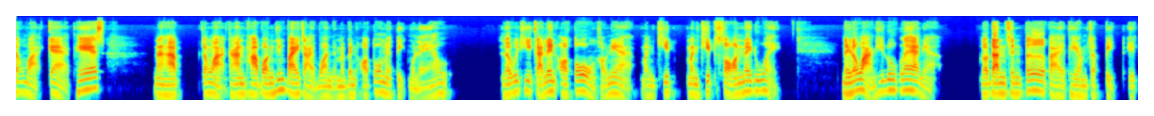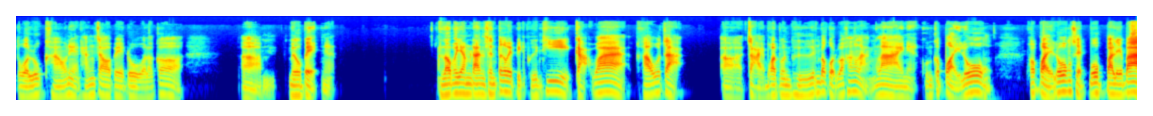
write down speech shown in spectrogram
จังหวะแก้เพสนะครับ จังหวะการพาบอลขึ้นไปจ่ายบอลเนี่ยมันเป็นออโตเมติกหมดแล้ว แล้ววิธีการเล่นออโตของเขาเนี่ย มันคิดมันคิดซ้อนได้ด้วย ในระหว่างที่ลูกแรกเนี่ย เราดันเซนเตอร์ไปพยายามจะปิดไอ้ตัวลุกเขาเนี่ย ทั้ง João Pedro แล้วก็อ่า Welbeck เนี่ย เราพยายามดันเซนเตอร์ไปปิดพื้นที่กะว่าเขาจะอ่าจ่ายบอลบนพื้น ปรากฏว่าข้างหลังลน์เนี่ย คุณก็ปล่อยโล่งพอปล่อยโล่งเสร็จปุ๊บ Baleba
